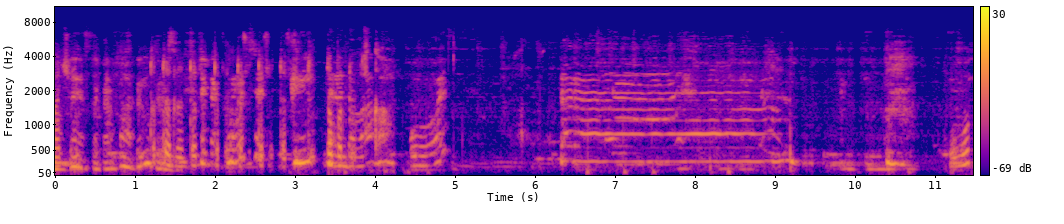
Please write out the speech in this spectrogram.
Ось. Та-дам! Оп.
